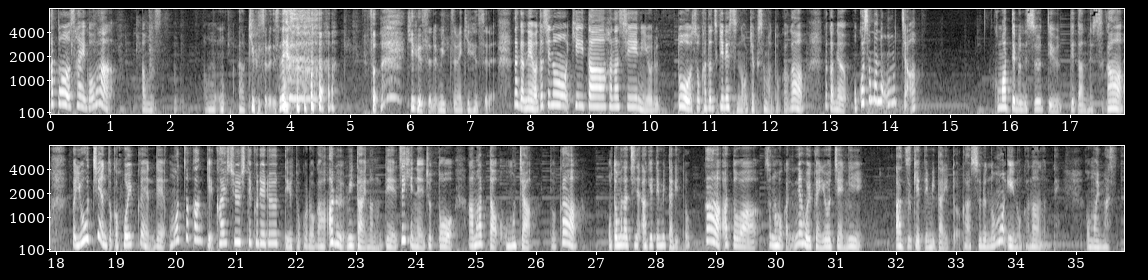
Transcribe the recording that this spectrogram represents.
あと最後は、あ、もう、寄付するですね。そう。寄付する。3つ目寄付する。なんかね、私の聞いた話によると、そう、片付けレッスンのお客様とかが、なんかね、お子様のおもちゃ困ってるんですって言ってたんですが、幼稚園とか保育園でおもちゃ関係回収してくれるっていうところがあるみたいなので、ぜひね、ちょっと余ったおもちゃとか、お友達にあげてみたりとか、あとはその他にね、保育園、幼稚園に預けてみたりとかするのもいいのかななんて思います。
